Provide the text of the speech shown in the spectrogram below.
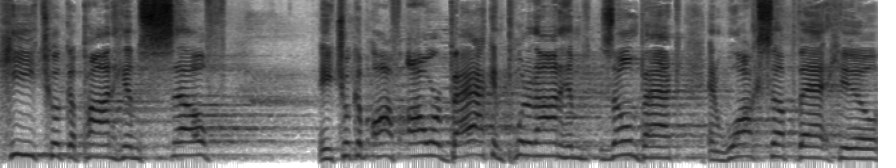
He took upon Himself and he took him off our back and put it on him, his own back and walks up that hill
